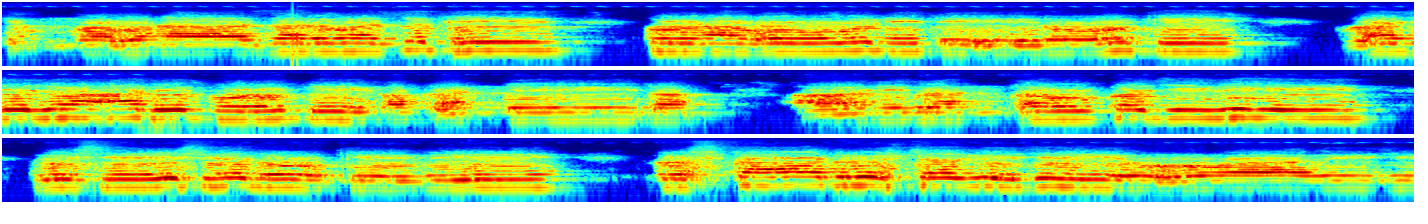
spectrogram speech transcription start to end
किंबहुना सर्व सुखे पूर्ण होणे ते लोके भज जो आदि पुरुके अखंडित. आणि ग्रंथ उपजीवी विशेष लोके वी दृष्टादृष्ट विजय होवा विजय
